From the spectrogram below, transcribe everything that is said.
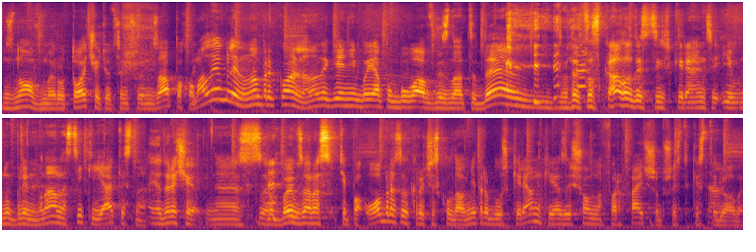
знов мироточить оцим своїм запахом. Але блін, воно прикольно, воно таке, ніби я побував не знати де, не таскало десь ці цій шкірянці. І ну блін, вона настільки якісна. Я, до речі, е, зробив зараз типа образи, коротше, складав. Мені треба було шкірянки, я зайшов на Farfetch, щоб щось таке стильове.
